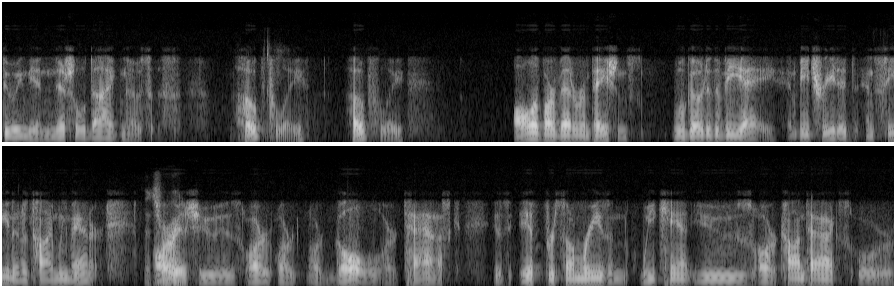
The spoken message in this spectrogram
doing the initial diagnosis. Hopefully, hopefully, all of our veteran patients will go to the VA and be treated and seen in a timely manner. That's our right. issue is our, our, our goal, our task is if for some reason we can't use our contacts or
